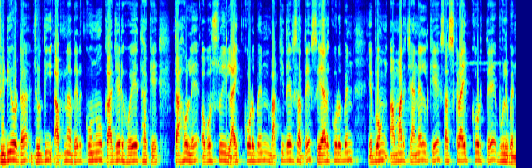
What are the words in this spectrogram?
ভিডিওটা যদি আপনাদের কোনো কাজের হয়ে থাকে, তাহলে অবশ্যই লাইক করবেন, বাকিদের সাথে শেয়ার করবেন এবং আমার চ্যানেলকে সাবস্ক্রাইব করতে ভুলবেন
